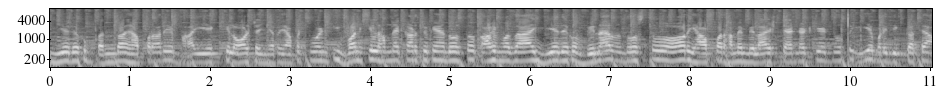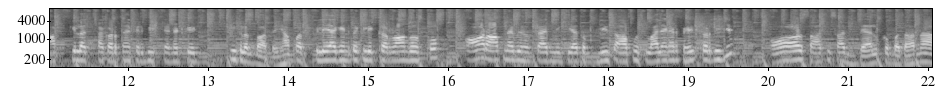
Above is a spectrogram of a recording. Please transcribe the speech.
ये देखो बंदा यहाँ पर, अरे भाई, एक किल और चाहिए तो यहाँ पर 21 किल हमने कर चुके हैं दोस्तों, काफ़ी मज़ा आया। ये देखो विनर दोस्तों, और यहाँ पर हमें मिला स्टैंडर्ड केट दोस्तों, ये बड़ी दिक्कत है, आप किल अच्छा करते हैं, फिर भी स्टैंडर्ड केट की गलत बात है। यहाँ पर प्ले अगेन पे क्लिक कर रहा हूँ दोस्तों, और आपने अभी सब्सक्राइब नहीं किया तो प्लीज़ आप उस लाल अगेन पे हिट कर दीजिए, और साथ ही साथ बैल को बताना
